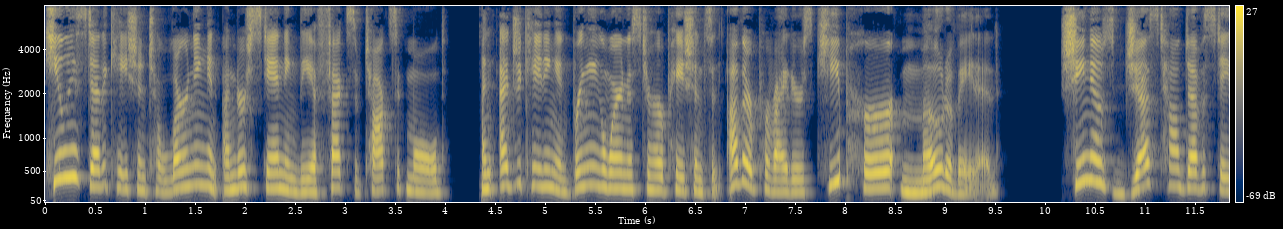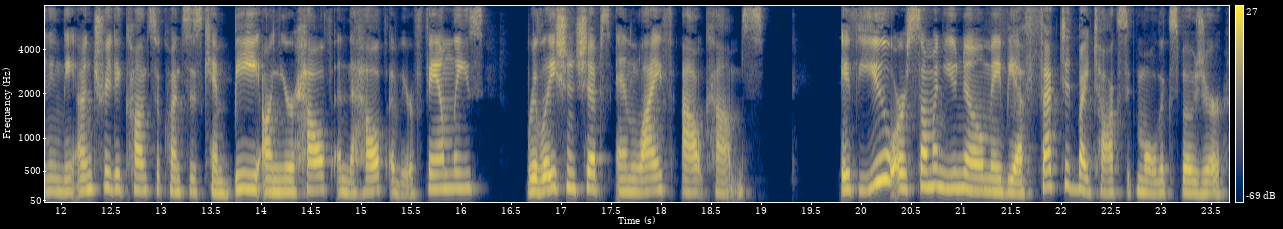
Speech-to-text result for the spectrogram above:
Keeley's dedication to learning and understanding the effects of toxic mold and educating and bringing awareness to her patients and other providers keep her motivated. She knows just how devastating the untreated consequences can be on your health and the health of your families, relationships, and life outcomes. If you or someone you know may be affected by toxic mold exposure,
